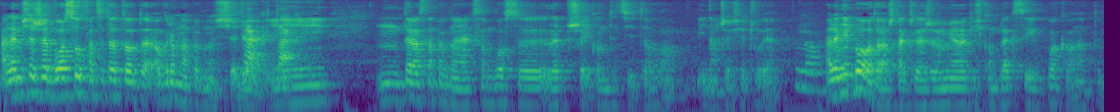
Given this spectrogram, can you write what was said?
Ale myślę, że włosy u faceta to, to ogromna pewność siebie. Tak, I tak. mm, teraz na pewno jak są włosy lepszej kondycji, to inaczej się czuję. no. Ale nie było to aż tak źle, żebym miał jakieś kompleksy i płakał nad tym.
